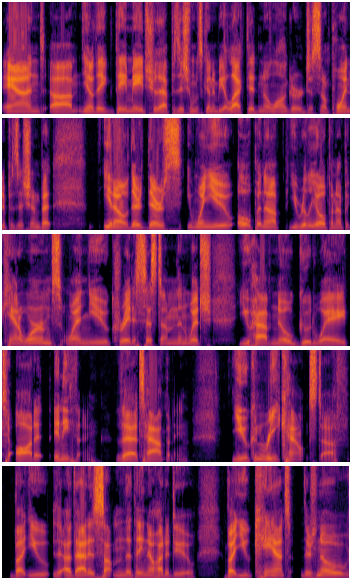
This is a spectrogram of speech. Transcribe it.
and um, you know, they they made sure that position was going to be elected, no longer just an appointed position. But you know, there, there's when you open up, you really open up a can of worms when you create a system in which you have no good way to audit anything that's happening you can recount stuff, but you uh, that is something that they know how to do. But you can't. There's no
